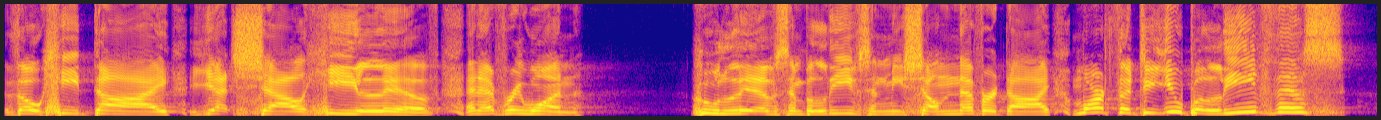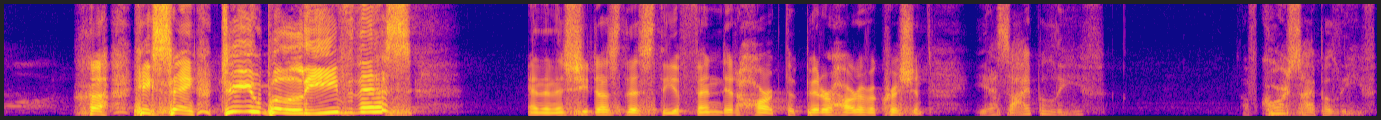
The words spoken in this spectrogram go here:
though he die, yet shall he live. And everyone who lives and believes in me shall never die. Martha, do you believe this? He's saying, Do you believe this? And then she does this the offended heart, the bitter heart of a Christian. Yes, I believe. Of course I believe.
